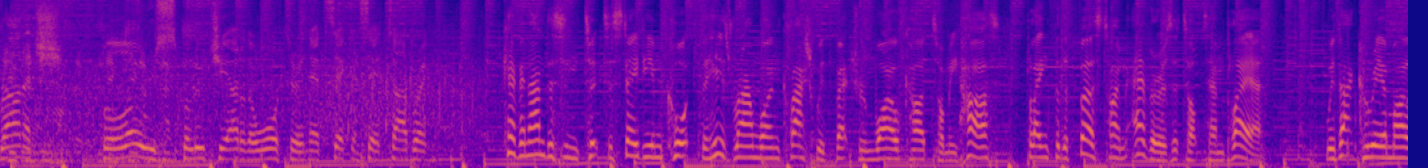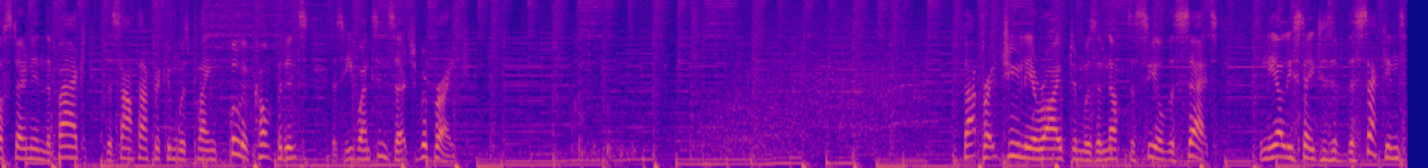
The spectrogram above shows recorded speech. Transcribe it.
Raonic blows Bellucci out of the water in that second set tiebreak. Kevin Anderson took to Stadium Court for his round one clash with veteran wildcard Tommy Haas, playing for the first time ever as a top 10 player. With that career milestone in the bag, the South African was playing full of confidence as he went in search of a break. That break duly arrived and was enough to seal the set. In the early stages of the second,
